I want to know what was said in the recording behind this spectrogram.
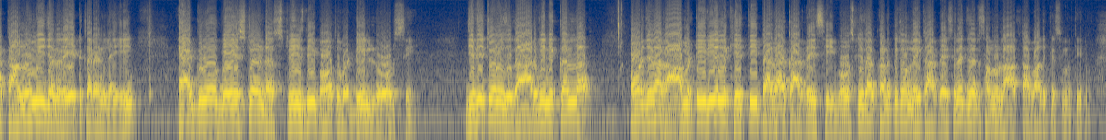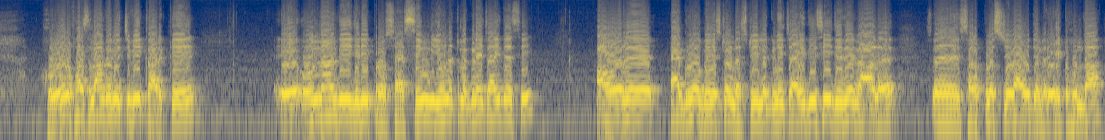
ਇਕਨੋਮੀ ਜਨਰੇਟ ਕਰਨ ਲਈ ਐਗਰੋ ਬੇਸਡ ਇੰਡਸਟਰੀਜ਼ ਦੀ ਬਹੁਤ ਵੱਡੀ ਲੋੜ ਸੀ, ਜਿਹਦੇ ਚੋਂ ਰੋਜ਼ਗਾਰ ਵੀ ਨਿਕਲਦਾ ਔਰ ਜਿਹੜਾ ਰਾ ਮਟੀਰੀਅਲ ਖੇਤੀ ਪੈਦਾ ਕਰ ਰਹੀ ਸੀ ਮੋਸਟਲੀ ਤਾਂ ਕਣਕ ਚੋਂ ਨਹੀਂ ਕਰ ਰਹੇ ਸੀ ਨਾ ਜਿੱਧਰ ਸਾਨੂੰ ਲਾਤਾ ਬਾਦ ਕਿਸਮਤੀ ਨੂੰ। ਹੋਰ ਫਸਲਾਂ ਦੇ ਵਿੱਚ ਵੀ ਕਰਕੇ ਇਹ ਉਹਨਾਂ ਦੀ ਜਿਹੜੀ ਪ੍ਰੋਸੈਸਿੰਗ ਯੂਨਿਟ ਲੱਗਣੇ ਚਾਹੀਦੇ ਸੀ ਔਰ ਐਗਰੋ ਬੇਸਡ ਇੰਡਸਟਰੀ ਲੱਗਣੀ ਚਾਹੀਦੀ ਸੀ, ਜਿਹਦੇ ਨਾਲ ਸਰਪਲਸ ਜਿਹੜਾ ਉਹ ਜਨਰੇਟ ਹੁੰਦਾ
